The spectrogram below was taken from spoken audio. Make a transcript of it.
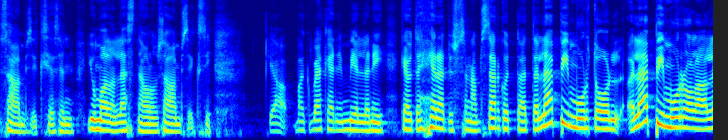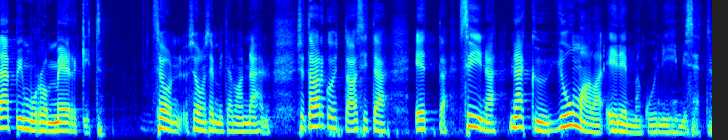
saamiseksi ja sen Jumalan läsnäolon saamiseksi. Ja vaikka väkäinen mielelläni käytä herätyssanaa, se tarkoittaa, että läpimurto on, läpimurrolla on läpimurron merkit. Se on, se on se, mitä mä oon nähnyt. Se tarkoittaa sitä, että siinä näkyy Jumala enemmän kuin ihmiset.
